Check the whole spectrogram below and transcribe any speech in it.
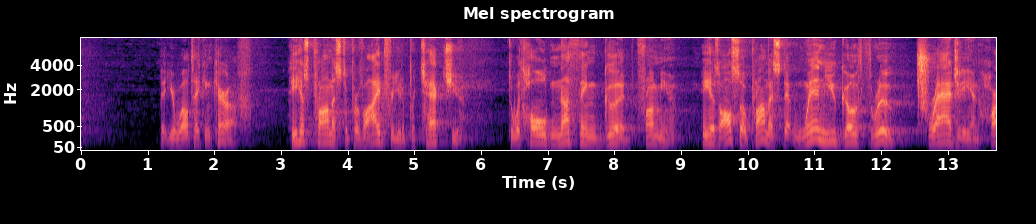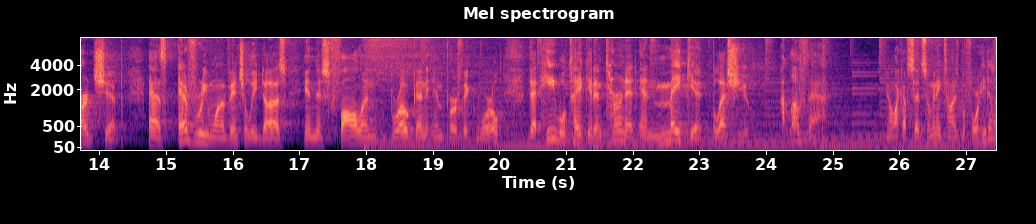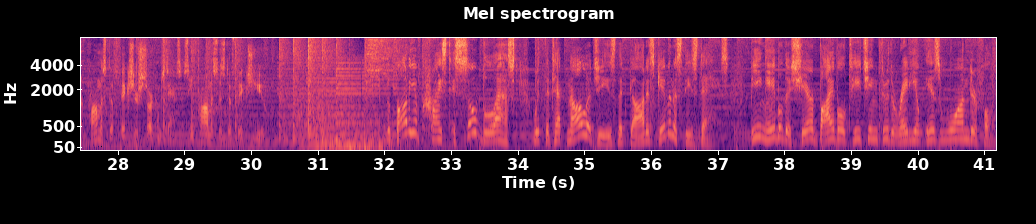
that you're well taken care of. He has promised to provide for you, to protect you, to withhold nothing good from you. He has also promised that when you go through tragedy and hardship, as everyone eventually does in this fallen, broken, imperfect world, that He will take it and turn it and make it bless you. I love that. You know, like I've said so many times before, He doesn't promise to fix your circumstances, He promises to fix you. The body of Christ is so blessed with the technologies that God has given us these days. Being able to share Bible teaching through the radio is wonderful.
